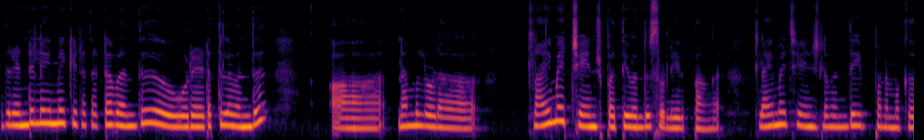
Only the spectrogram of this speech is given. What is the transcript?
அது ரெண்டுலேயுமே கிட்டத்தட்ட வந்து ஒரு இடத்துல வந்து நம்மளோட கிளைமேட் சேஞ்ச் பற்றி வந்து சொல்லியிருப்பாங்க. கிளைமேட் சேஞ்சில் வந்து இப்போ நமக்கு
